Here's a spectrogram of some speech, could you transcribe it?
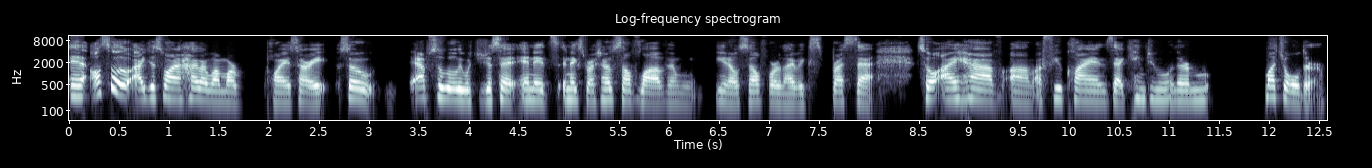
And also, I just want to highlight one more point. Sorry. So, absolutely what you just said, and it's an expression of self love and you know self worth. I've expressed that. So, I have um, a few clients that came to me when they're m- much older,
